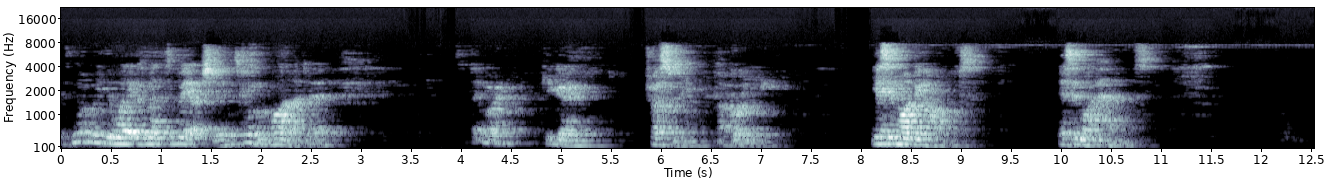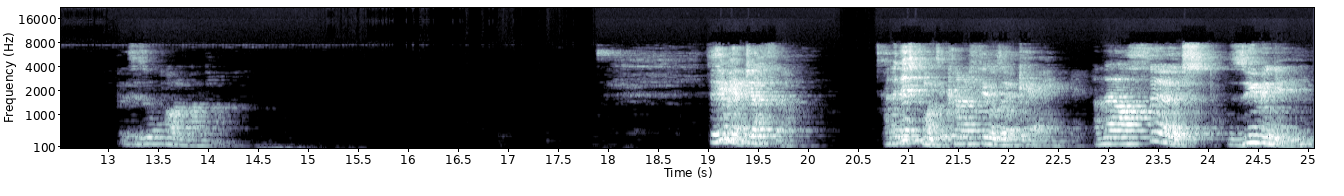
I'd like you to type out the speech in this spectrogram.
it's not really the way it was meant to be, actually. This wasn't my idea. Don't worry. Keep going. Trust me. I've got you. Yes, it might be hard. Yes, it might hurt. But this is all part of my plan. So here we have Jephthah. And at this point, it kind of feels okay. And then our third, zooming in,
